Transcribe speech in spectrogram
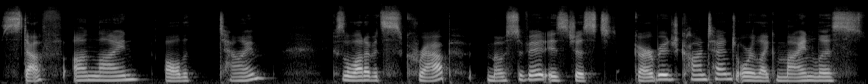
stuff online all the time because a lot of it's crap. Most of it is just garbage content or like mindless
